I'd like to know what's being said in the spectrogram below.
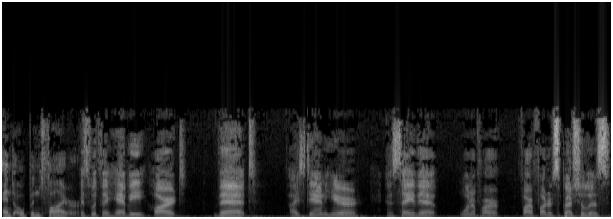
and opened fire. It's with a heavy heart that I stand here and say that one of our firefighter specialists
